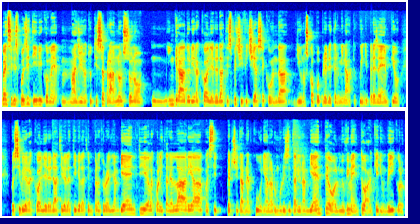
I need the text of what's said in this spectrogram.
Questi dispositivi, come immagino tutti sapranno, sono in grado di raccogliere dati specifici a seconda di uno scopo predeterminato. Quindi, per esempio, è possibile raccogliere dati relativi alla temperatura degli ambienti, alla qualità dell'aria, questi per citarne alcuni, alla rumorosità di un ambiente o al movimento anche di un veicolo,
